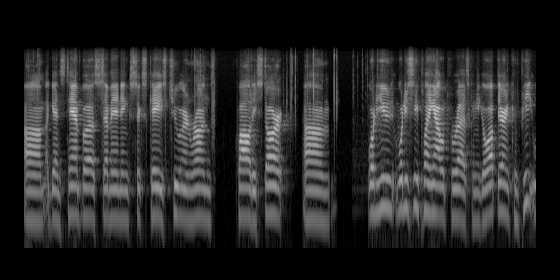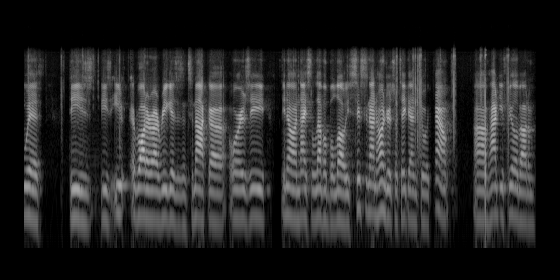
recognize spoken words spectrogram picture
um, against Tampa, seven innings, six Ks, two earned runs, quality start. Um, what do you what do you see playing out with Perez? Can he go up there and compete with these these Eduardo Rodriguez and Tanaka, or is he you know a nice level below? He's 6,900, so take that into account. Um, how do you feel about him?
